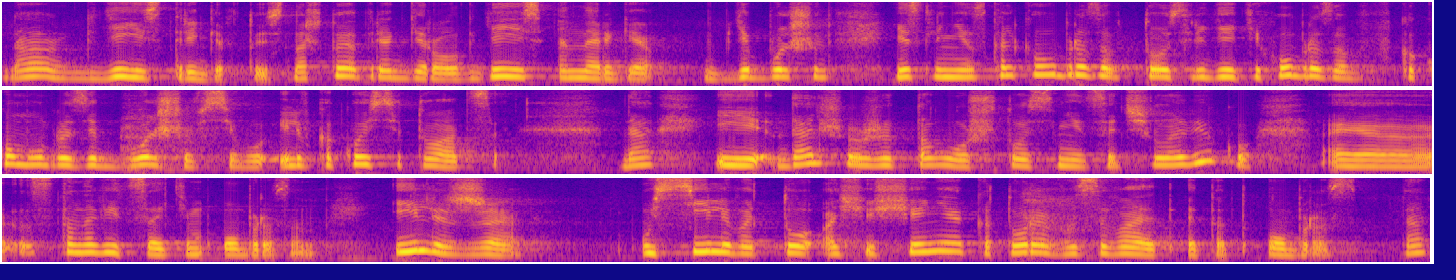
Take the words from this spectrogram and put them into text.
да, где есть триггер, то есть на что я отреагировал, где есть энергия, где больше, если несколько образов, то среди этих образов в каком образе больше всего или в какой ситуации. Да? И дальше уже того, что снится человеку, э, становиться этим образом. Или же усиливать то ощущение, которое вызывает этот образ, да,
